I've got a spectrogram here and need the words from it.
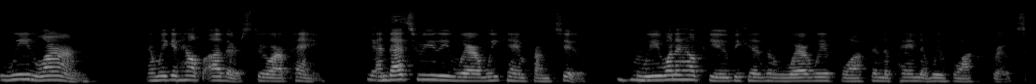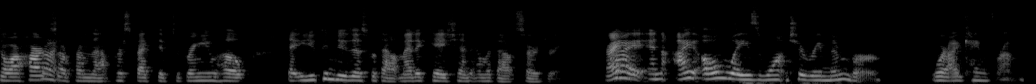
we learn and we can help others through our pain. And that's really where we came from too. Mhm. We want to help you because of where we've walked and the pain that we've walked through. So our hearts Right. are from that perspective to bring you hope that you can do this without medication and without surgery. Right? right. And I always want to remember where I came from.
